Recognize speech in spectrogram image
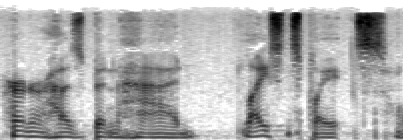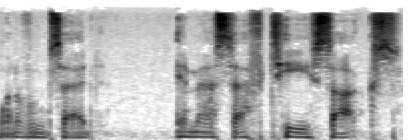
her and her husband had license plates. One of them said MSFT sucks,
